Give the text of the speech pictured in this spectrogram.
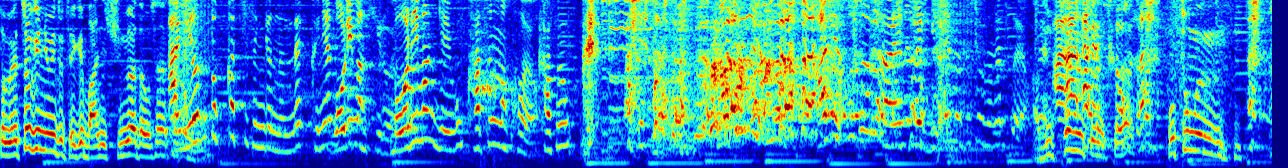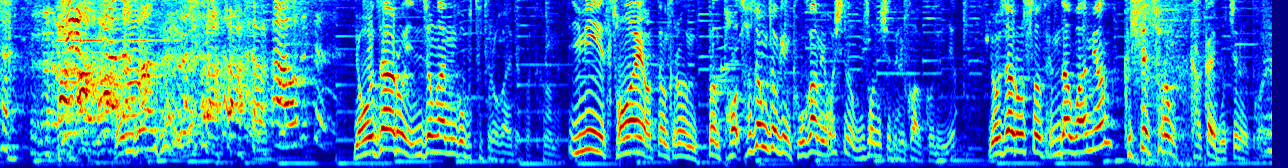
저 외적인 요인도 되게 많이 중요하다고 생각해요 아니요, 똑같이 생겼는데 그냥 머리만 길어요. 머리만 길고 가슴만 커요. 가슴 가슴은 지금 아직 수술을 안 했는데 밑에는 수술을 했어요. 아, 밑에는 또 했어 요? 보통은 먼저 하지 않나요? 아 어쨌든 여자로 인정하는 것부터 들어가야 되거든 그러면 이미 저와의 어떤 그런 어떤 더 서정적인 교감이 훨씬 더 우선시 될 것 같거든요 여자로서 된다고 하면 그때처럼 가까이 못 지낼 거예요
